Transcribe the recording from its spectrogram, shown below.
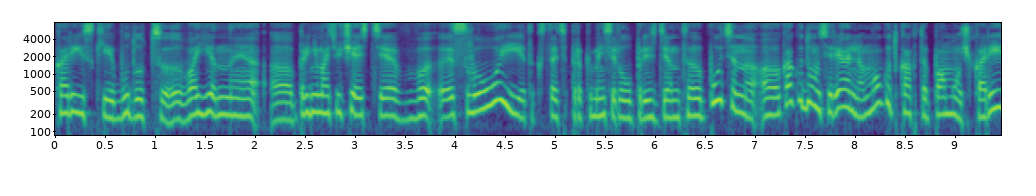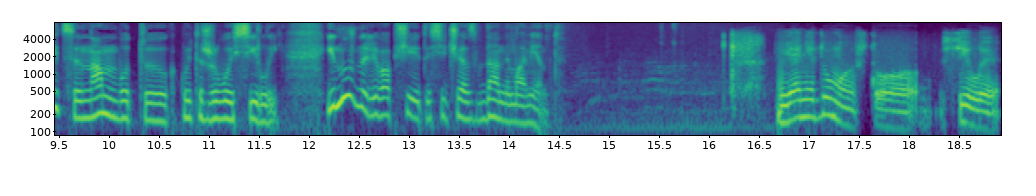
корейские будут э, военные э, принимать участие в СВО, и это, кстати, прокомментировал президент Путин. Как вы думаете, реально могут как-то помочь корейцы нам вот какой-то живой силой? И нужно ли вообще это сейчас в данный момент? Ну, я не думаю, что силы,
